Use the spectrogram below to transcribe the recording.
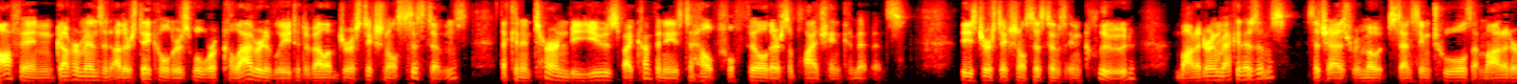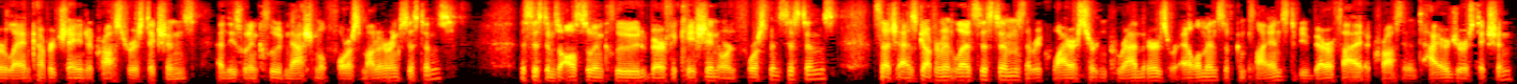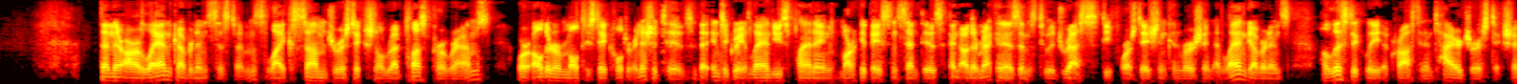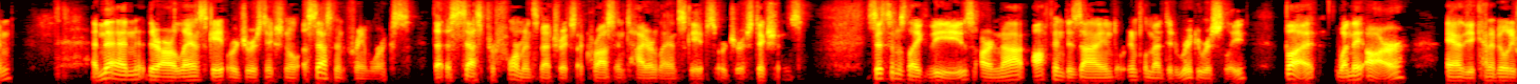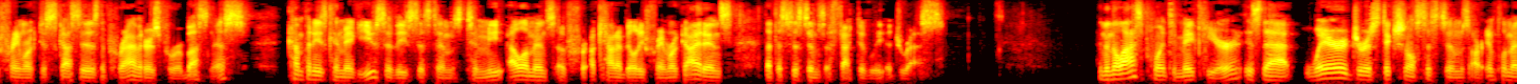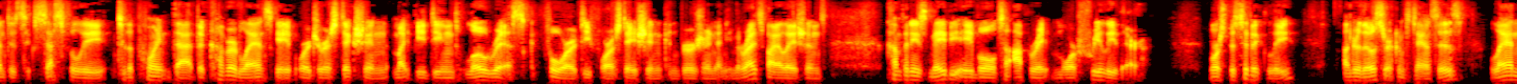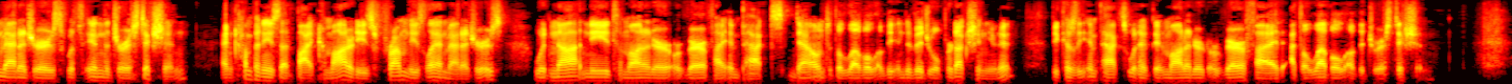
Often, governments and other stakeholders will work collaboratively to develop jurisdictional systems that can in turn be used by companies to help fulfill their supply chain commitments. These jurisdictional systems include monitoring mechanisms, such as remote sensing tools that monitor land cover change across jurisdictions, and these would include national forest monitoring systems. The systems also include verification or enforcement systems, such as government-led systems that require certain parameters or elements of compliance to be verified across an entire jurisdiction. Then there are land governance systems, like some jurisdictional REDD Plus programs, or other multi-stakeholder initiatives that integrate land use planning, market-based incentives, and other mechanisms to address deforestation, conversion, and land governance holistically across an entire jurisdiction. And then there are landscape or jurisdictional assessment frameworks that assess performance metrics across entire landscapes or jurisdictions. Systems like these are not often designed or implemented rigorously, but when they are, and the accountability framework discusses the parameters for robustness, companies can make use of these systems to meet elements of accountability framework guidance that the systems effectively address. And then the last point to make here is that where jurisdictional systems are implemented successfully to the point that the covered landscape or jurisdiction might be deemed low risk for deforestation, conversion, and human rights violations, companies may be able to operate more freely there. More specifically, under those circumstances, land managers within the jurisdiction and companies that buy commodities from these land managers would not need to monitor or verify impacts down to the level of the individual production unit because the impacts would have been monitored or verified at the level of the jurisdiction.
